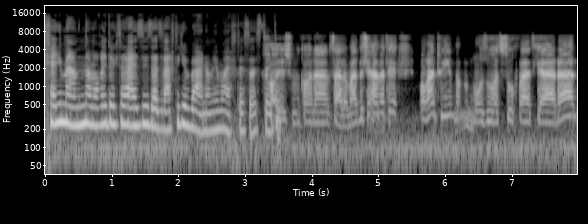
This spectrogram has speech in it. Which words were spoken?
خیلی ممنونم آقای دکتر عزیز از وقتی که برنامه ما اختصاص دادید خواهش می‌کنم. سلامت باشید البته واقعا تو این موضوعات صحبت کردن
